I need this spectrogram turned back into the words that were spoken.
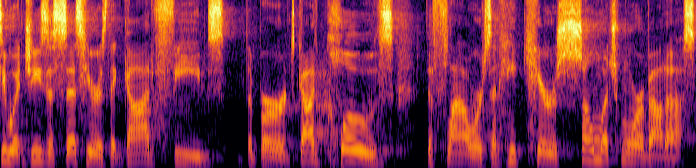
See, what Jesus says here is that God feeds the birds, God clothes the flowers, and he cares so much more about us.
